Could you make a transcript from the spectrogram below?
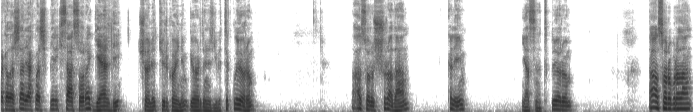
Arkadaşlar yaklaşık 1-2 saat sonra geldi. Şöyle Türk oyunum gördüğünüz gibi tıklıyorum. Daha sonra şuradan claim yazısına tıklıyorum. Daha sonra buradan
